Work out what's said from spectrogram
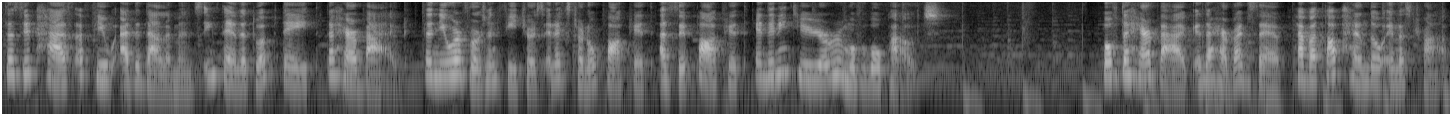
The zip has a few added elements intended to update the Herbag. The newer version features an external pocket, a zip pocket, and an interior removable pouch. Both the Herbag and the Herbag zip have a top handle and a strap.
